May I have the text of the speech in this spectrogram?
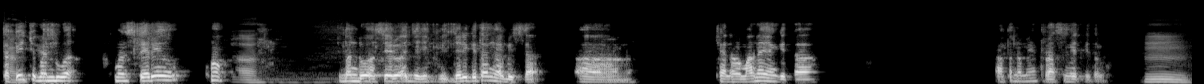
Tapi cuma dua, cuma stereo, oh, Ah, cuma dua stereo aja. Jadi jadi kita nggak bisa eh, channel mana yang kita apa namanya transmit gitu. loh. hmm,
